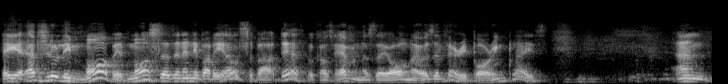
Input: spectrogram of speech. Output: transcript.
they get absolutely morbid, more so than anybody else about death, because heaven, as they all know, is a very boring place. And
